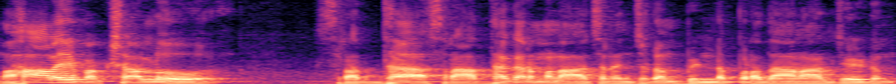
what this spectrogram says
మహాలయ పక్షాల్లో శ్రద్ధ శ్రాద్ధకర్మలు ఆచరించడం పిండ ప్రదానాలు చేయడం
